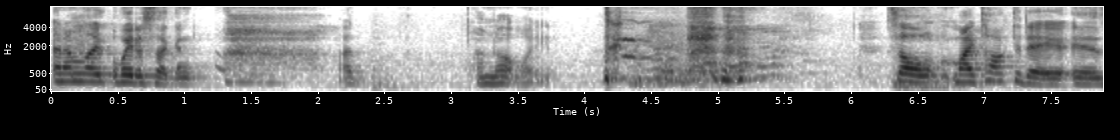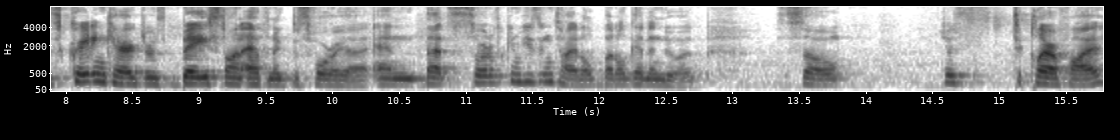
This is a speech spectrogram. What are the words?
And I'm like, wait a second, I, I'm not white. so my talk today is creating characters based on ethnic dysphoria, and that's sort of a confusing title, but I'll get into it. So just to clarify,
